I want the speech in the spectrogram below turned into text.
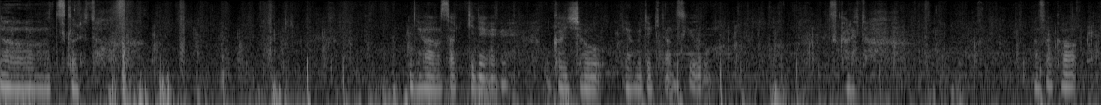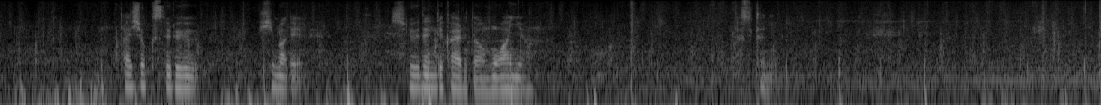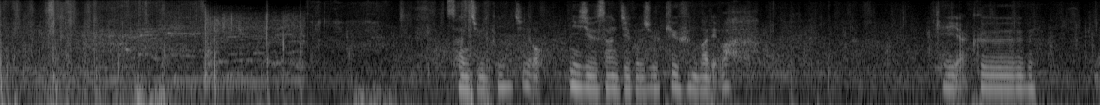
あ疲れた。いやさっきね会社を辞めてきたんですけど疲れた。まさか退職する日まで終電で帰るとは思わんやん。31日の23時59分までは契約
